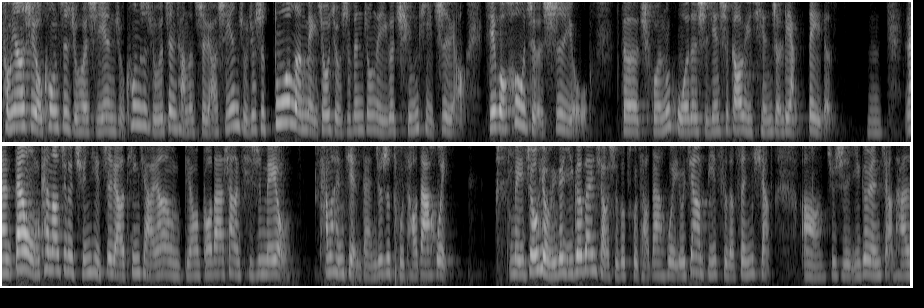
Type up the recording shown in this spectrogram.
同样是有控制组和实验组，控制组是正常的治疗，实验组就是多了每周九十分钟的一个群体治疗，结果后者是有的存活的时间是高于前者两倍的，嗯，那当然我们看到这个群体治疗听起来好像比较高大上，其实没有，他们很简单，就是吐槽大会。每周有一个一个半小时的吐槽大会，有这样彼此的分享啊，就是一个人讲他的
